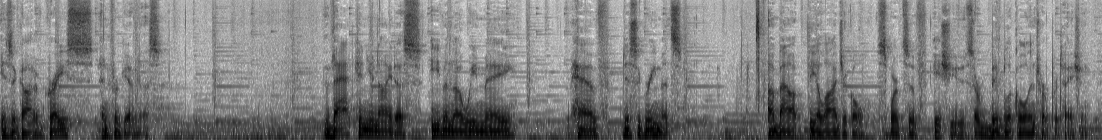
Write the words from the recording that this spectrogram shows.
is a God of grace and forgiveness, that can unite us even though we may have disagreements about theological sorts of issues or biblical interpretation.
